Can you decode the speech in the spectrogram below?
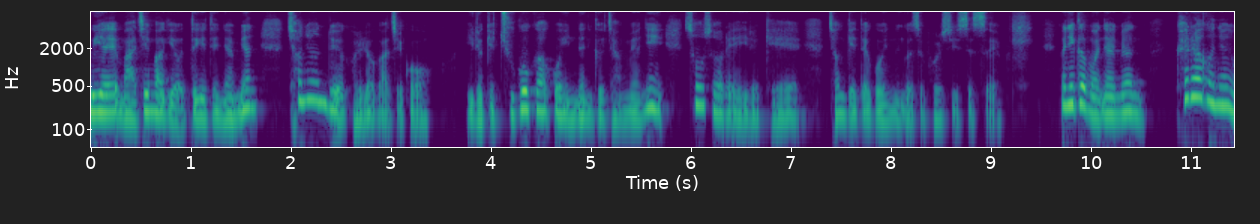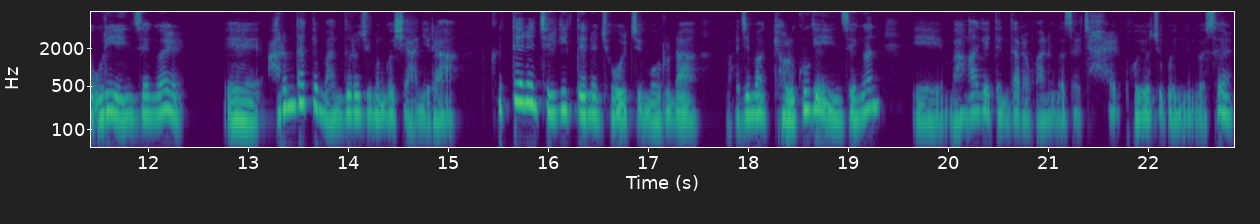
그의 마지막이 어떻게 되냐면 천연두에 걸려가지고 이렇게 죽어가고 있는 그 장면이 소설에 이렇게 전개되고 있는 것을 볼 수 있었어요. 그러니까 뭐냐면 쾌락은요 우리 인생을 예, 아름답게 만들어주는 것이 아니라 그때는 즐길 때는 좋을지 모르나 마지막 결국의 인생은 예, 망하게 된다라고 하는 것을 잘 보여주고 있는 것을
